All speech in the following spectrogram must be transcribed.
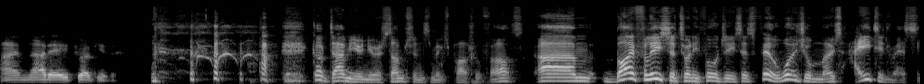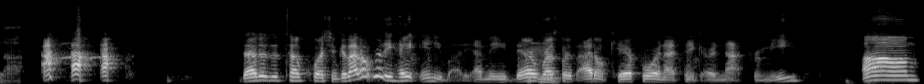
I'm not a drug user. God damn you and your assumptions, mixed partial farts. Um, by Felicia 24G says, Phil, what is your most hated wrestler? that is a tough question because I don't really hate anybody. I mean, there are Mhm. wrestlers I don't care for and I think are not for me. Um,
